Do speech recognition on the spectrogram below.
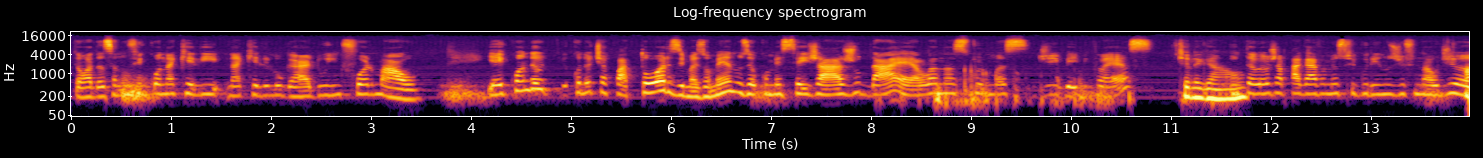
Então, a dança não ficou naquele, naquele lugar do informal. E aí, quando eu, quando eu tinha 14, mais ou menos, eu comecei já a ajudar ela nas turmas de baby class. Que legal. Então eu já pagava meus figurinos de final de ano.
